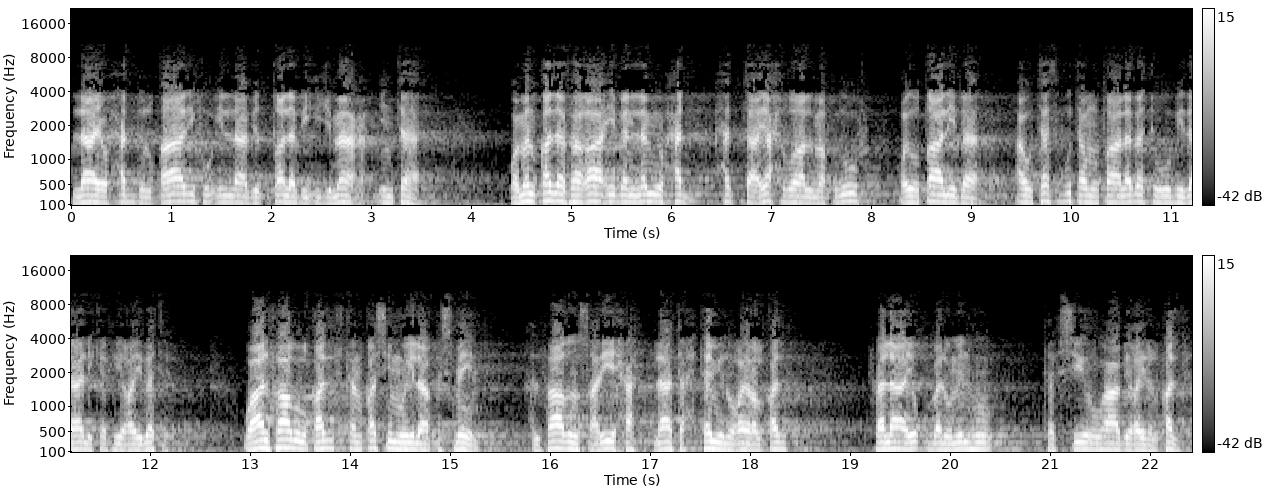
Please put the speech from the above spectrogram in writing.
لا يحد القاذف إلا بالطلب اجماعا انتهى. ومن قذف غائبا لم يحد حتى يحضر المقذوف ويطالب أو تثبت مطالبته بذلك في غيبته. وألفاظ القذف تنقسم إلى قسمين ألفاظ صريحة لا تحتمل غير القذف فلا يقبل منه تفسيرها بغير القذف.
